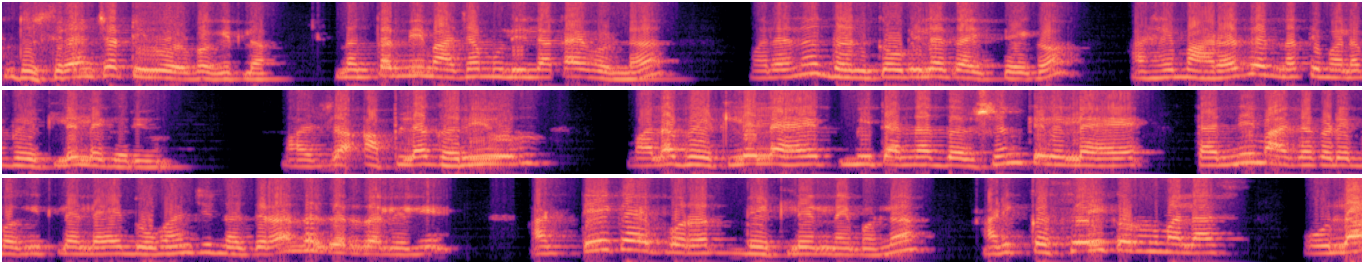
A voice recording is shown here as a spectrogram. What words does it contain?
दुसऱ्यांच्या टीव्हीवर बघितलं. नंतर मी माझ्या मुलीला काय म्हणलं? मला ना धनकवडीला जायचंय ग. आणि हे महाराज आहेत ना ते मला भेटलेले घरी येऊन. माझ्या आपल्या घरी येऊन मला भेटलेले आहेत. मी त्यांना दर्शन केलेलं आहे. त्यांनी माझ्याकडे बघितलेलं आहे. दोघांची नजरानजर झालेली आहे. आणि ते काय परत भेटलेलं नाही म्हणलं. आणि कसंही करून मला ओला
